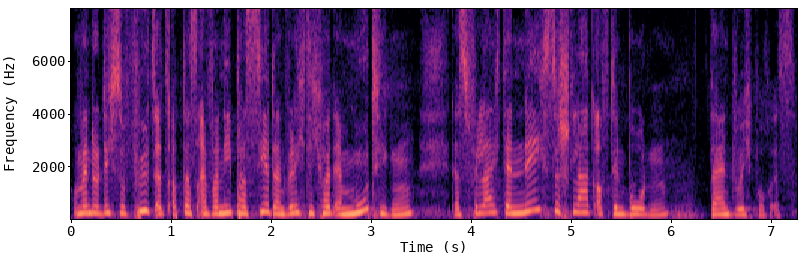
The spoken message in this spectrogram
Und wenn du dich so fühlst, als ob das einfach nie passiert, dann will ich dich heute ermutigen, dass vielleicht der nächste Schlag auf den Boden dein Durchbruch ist.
